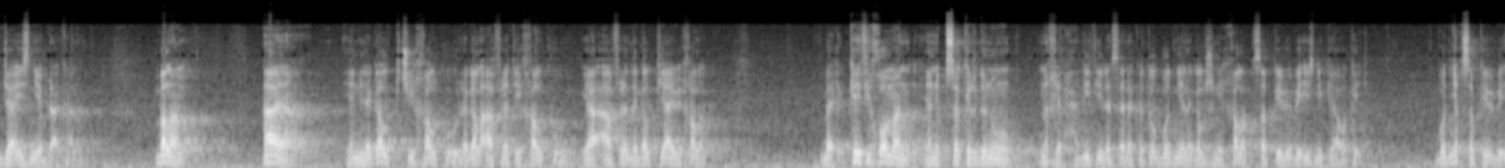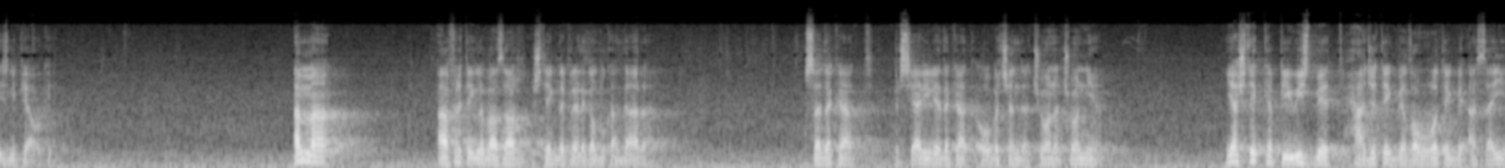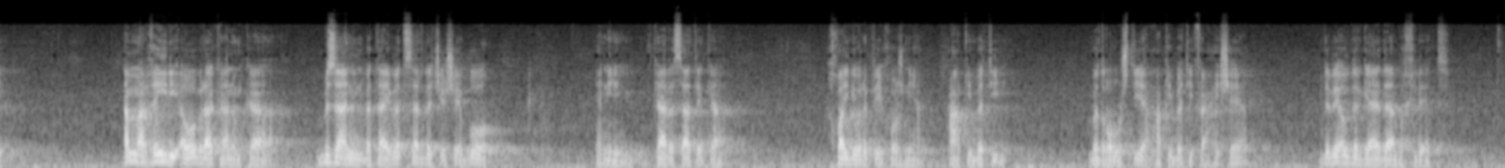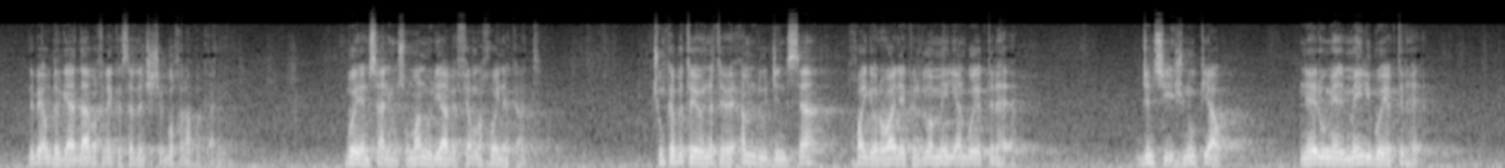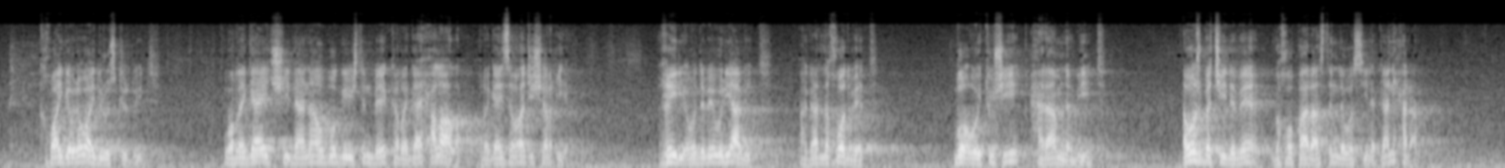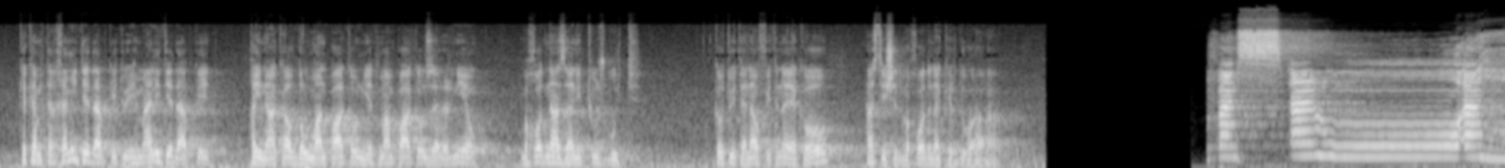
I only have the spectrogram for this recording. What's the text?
جائز نییە براکانم بەڵام ئایا یعنی لەگەڵ کچی خەڵکو و لەگەڵ ئافرەتی خەڵکو یا ئافرەت لەگەڵ پیاوی خەڵک کەیفی خۆمان ینی قسەکردن و نەخێر حەدیتی لەسرە کە تۆ بۆ نییە لەگەڵ ژنی خەڵک قسە بکەی بەبێ ئیزنی پیاوەکەی بۆ نییە قسە بکەی بەبێ ئیزنی پیاوەکەی. ئەمما ئافرەتێک لە بازار شتێک دەکرێت لەگەڵ دوکاندارە. قسە دەکات پرسیاری لێ دەکات ئەوە بە چەندە چۆنە چۆن نییە. یا شتێک کە پێویست بێت حاجەتێک بێ ضرورەتێک بێ ئاساییە. ئەمما غەیری ئەوە براکانم کە بزانین بە تایبەت سەر دەچێشێ بۆ ینی کارە ساتێکە خی گەورە پێی خۆش نییە. عاقیبەتی بەدڕەوشتیە عاقیبەتی فاحیشەیە دەبێ ئەو دەرگایەدا بخرێت دەبێ ئەو دەرگایدا بخرێت کە سەر دەچێشێ بۆ خراپەکاری. بۆ ئەنسانی مسلمان وریابێ فێڵ لە خۆی نەکات. چونکە بتەوێ نەتەوێ ئەم دوو جنسە خی گەورەوای لێ کردووە مەیلیان بۆ یەکتر هەیە. جنسی ژن و پیاو نێر و مەیلی بۆ یەکتر هەیە. خی گەورەوای دروست کردویت و ڕێگای چیداناوە بۆ گەیشتن بێ کە ڕێگای حەڵاڵە ڕێگای زەواجی شەرعیە. غیری ئەوە دەبێ وریابیت ئاگات لە خۆت بێت. بۆ ئەوەی تووشی حرام نەبیت. ئەوەش بەچی دەبێ؟ بەخۆ پاراستن لە وەسیلەکانی حرام. کە کەم تەرخەمی تێدا بکەیت و ئیهمالی تێدا بکەیت قەیناکە و دڵمان پاکە و نیەتمان پاکە و زەرەر نییە و بە خۆت نازانی توش بوویت. کەوتویتە ناو فیتنەیەکەوە هەستیشت بە خۆت نەکردووە. فاسألوا أهل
